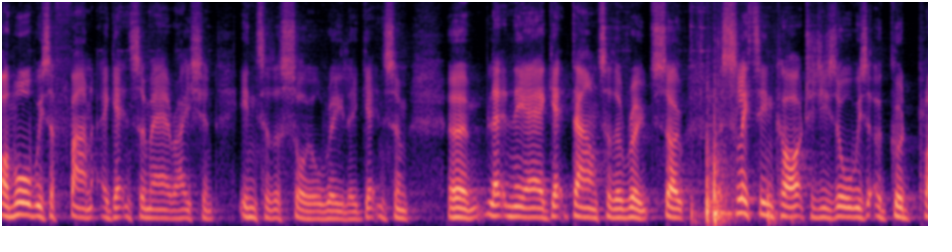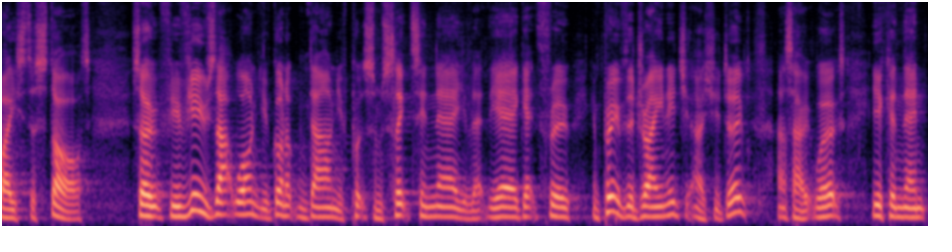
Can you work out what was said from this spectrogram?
I'm always a fan of getting some aeration into the soil really, getting some, um, letting the air get down to the roots. So a slitting cartridge is always a good place to start. So if you've used that one, you've gone up and down, you've put some slits in there, you've let the air get through, improve the drainage as you do, that's how it works. You can then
